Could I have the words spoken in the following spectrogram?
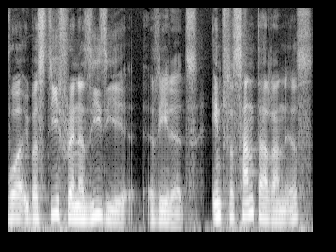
wo er über Steve Renazizi redet. Interessant daran ist,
